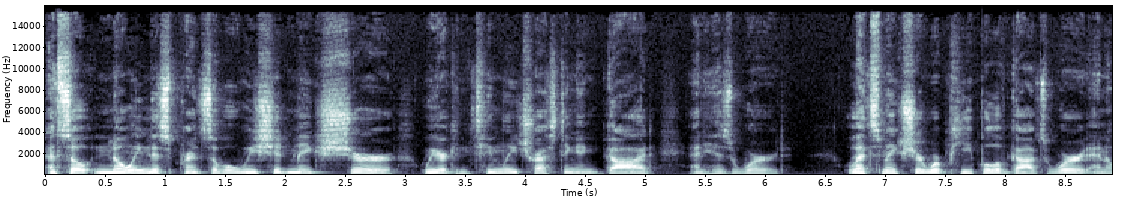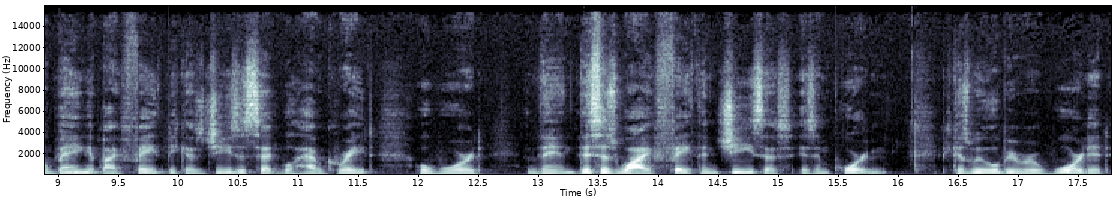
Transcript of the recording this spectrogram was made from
And so, knowing this principle, we should make sure we are continually trusting in God and His Word. Let's make sure we're people of God's Word and obeying it by faith because Jesus said we'll have great reward then. This is why faith in Jesus is important because we will be rewarded.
